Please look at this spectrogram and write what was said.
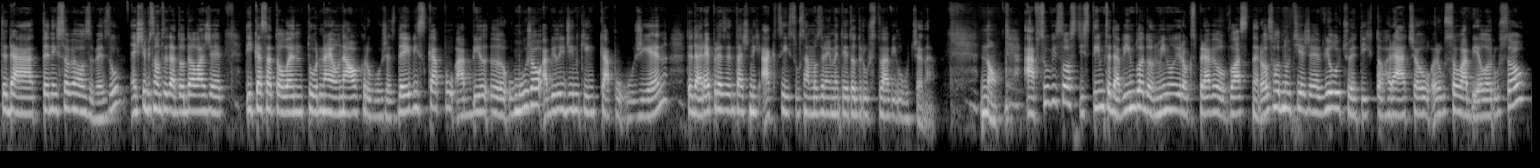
teda tenisového zväzu. Ešte by som teda dodala, že týka sa to len turnajov na okruhu, že z Davis Cupu a Bill, uh, u mužov a Billie Jean King Cupu u žien, teda reprezentačných akcií sú samozrejme tieto družstva vylúčené. No a v súvislosti s tým teda Wimbledon minulý rok spravil vlastné rozhodnutie, že vylúčuje týchto hráčov Rusov a Bielorusov,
